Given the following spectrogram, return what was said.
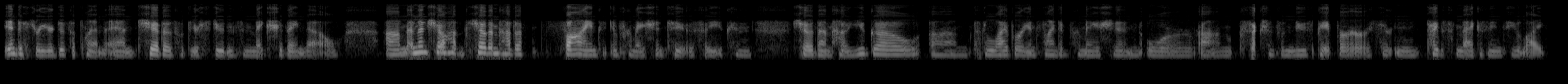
industry or discipline and share those with your students and make sure they know. Um, and then show, show them how to find information too. So you can show them how you go um, to the library and find information or um, sections of newspaper or certain types of magazines you like.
